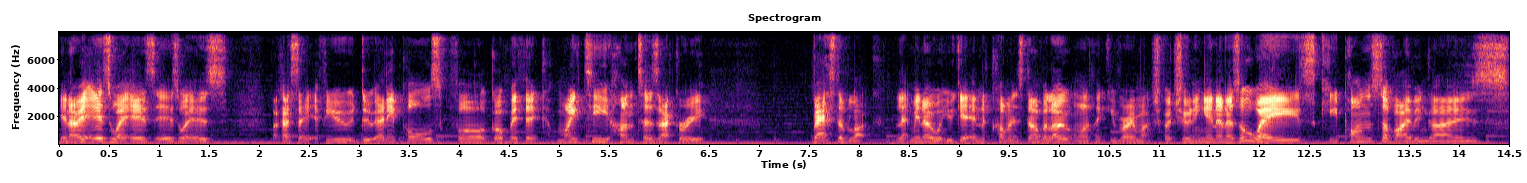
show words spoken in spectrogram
you know, it is what it is. It is what it is. Like I say, if you do any pulls for Gold Mythic Mighty Hunter Zachary, best of luck. Let me know what you get in the comments down below. I want to thank you very much for tuning in. And as always, keep on surviving, guys.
